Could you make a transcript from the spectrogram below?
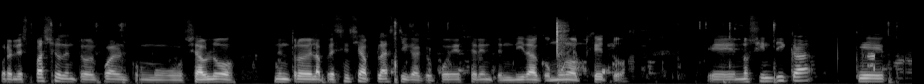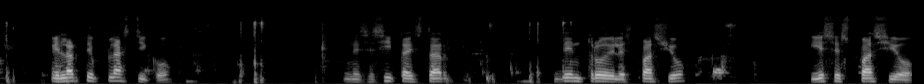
por el espacio dentro del cual, como se habló, dentro de la presencia plástica que puede ser entendida como un objeto, eh, nos indica que el arte plástico necesita estar dentro del espacio y ese espacio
